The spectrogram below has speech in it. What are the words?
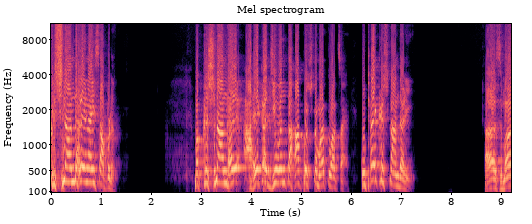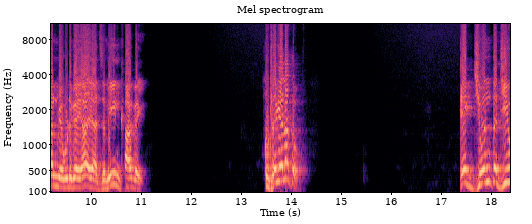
कृष्ण आंधळे नाही सापडत. मग कृष्ण आंधळे आहे का जिवंत? हा प्रश्न महत्त्वाचा आहे. कुठे आहे कृष्ण आंधळी? आसमान में उड़ गया या जमीन खा गई? कुठे गेला तो? एक जिवंत जीव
